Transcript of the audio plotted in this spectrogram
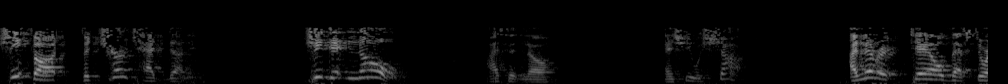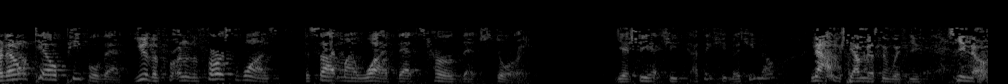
She thought the church had done it. She didn't know. I said, no. And she was shocked. I never tell that story. I don't tell people that. You're the, one of the first ones, beside my wife, that's heard that story. Yeah, she, she I think she knows. She knows. No, I'm, I'm messing with you. She knows.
